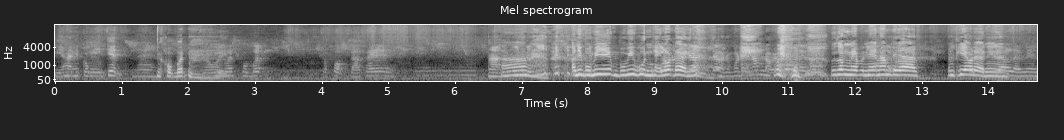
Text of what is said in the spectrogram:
มีฮันนี่กงเก็ตแน่มีครบเบิดโรมียวัดครบวัดกระเพาะกาแฟ อ่าอ่าอันนี้บุมีบุมีหุ่นให้รถได้อันนี่เจ้าน่ะบ่ได้น้ำดอกบ่ต้องแนะแนะนำก็ยามันเพี้ยวเลยอันนี้เที่ยนะวอะไรแม่น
